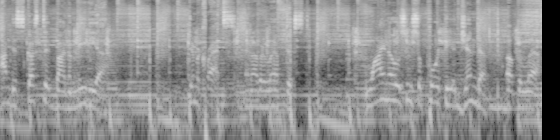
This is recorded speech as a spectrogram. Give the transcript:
I'm disgusted by the media, Democrats, and other leftists, winos who support the agenda of the left.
